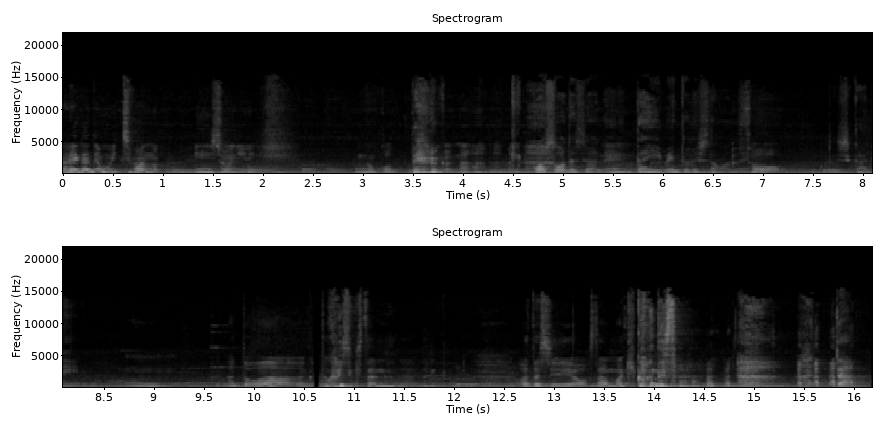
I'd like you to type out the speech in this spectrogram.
あれがでも一番の印象に残ってるかな。結構そうですよね、うん。大イベントでしたもんね。そ確かに。う、うん、あとはなんか徳敷さんがさなんか私をさ巻き込んでさ あった。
